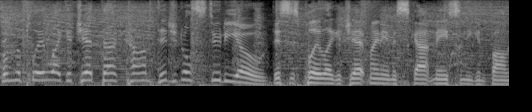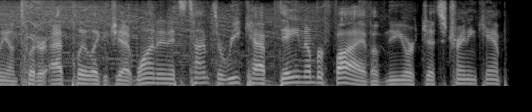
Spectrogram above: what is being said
From the PlayLikeAJet.com digital studio, this is Play Like a Jet. My name is Scott Mason. You can follow me on Twitter at PlayLikeAJet1, and it's time to recap day number five of New York Jets training camp.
